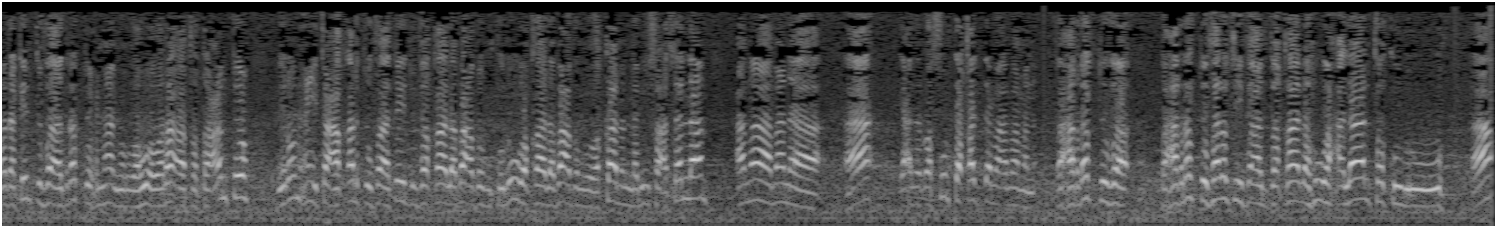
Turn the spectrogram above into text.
فركبت فأدركت حمامه وهو وراء فطعنته برمحي فعقرت فأتيت فقال بعضهم كلوا وقال بعضهم وكان النبي صلى الله عليه وسلم أمامنا ها يعني الرسول تقدم أمامنا. فحركت ف... فحركت فرسي فقال هو حلال فكلوه ها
